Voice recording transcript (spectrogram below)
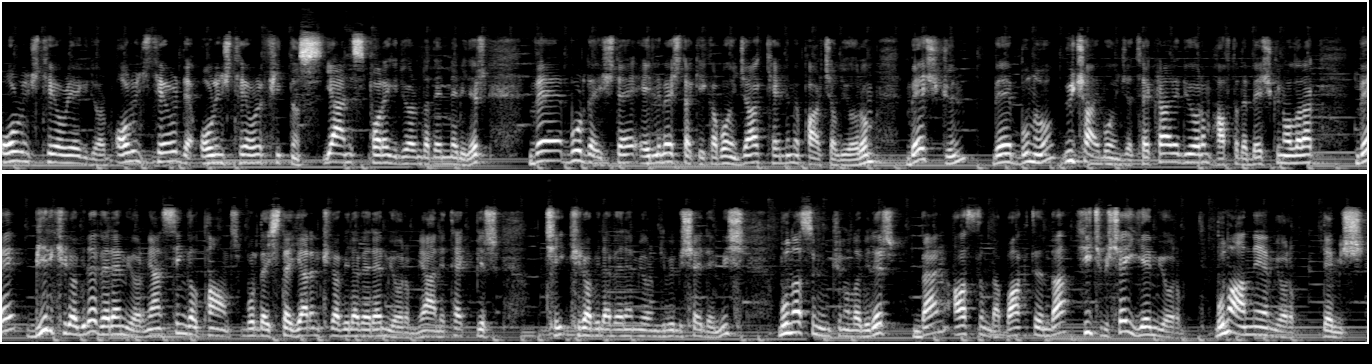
Orange Theory'e gidiyorum. Orange Theory de Orange Theory Fitness yani spora gidiyorum da denilebilir. Ve burada işte 55 dakika boyunca kendimi parçalıyorum. 5 gün ve bunu 3 ay boyunca tekrar ediyorum. Haftada 5 gün olarak ve 1 kilo bile veremiyorum. Yani single pound burada işte yarım kilo bile veremiyorum. Yani tek bir kilo bile veremiyorum gibi bir şey demiş. Bu nasıl mümkün olabilir? Ben aslında baktığında hiçbir şey yemiyorum. Bunu anlayamıyorum demiş.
